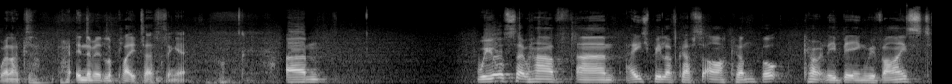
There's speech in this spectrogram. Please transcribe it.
when I'm in the middle of playtesting it. Um, we also have um, H.P. Lovecraft's Arkham book currently being revised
